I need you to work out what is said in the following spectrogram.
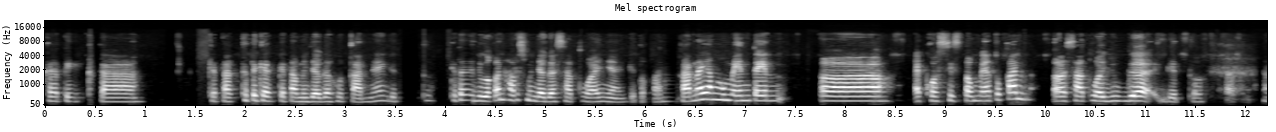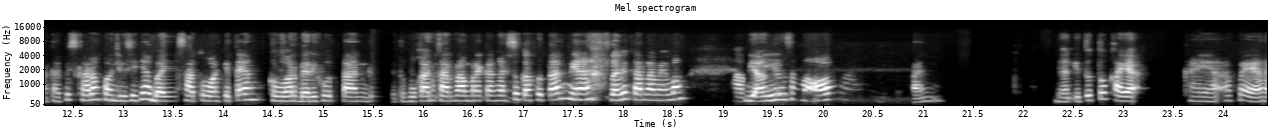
ketika kita ketika kita menjaga hutannya gitu kita juga kan harus menjaga satwanya gitu kan. Karena yang maintain uh, ekosistemnya itu kan uh, satwa juga gitu. Nah tapi sekarang kondisinya banyak satwa kita yang keluar dari hutan gitu, bukan karena mereka nggak suka hutannya, tapi karena memang tapi... diambil sama orang gitu kan. Dan itu tuh kayak kayak apa ya?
